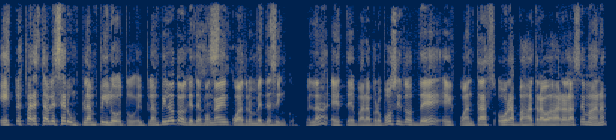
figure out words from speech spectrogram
esto es para establecer un plan piloto. El plan piloto es que te pongan en cuatro en vez de cinco, ¿verdad? Este, para propósitos de eh, cuántas horas vas a trabajar a la semana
